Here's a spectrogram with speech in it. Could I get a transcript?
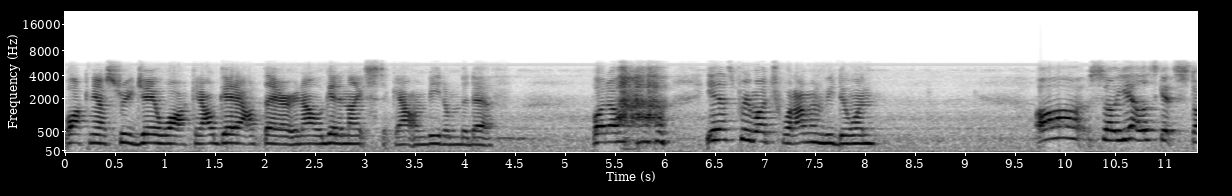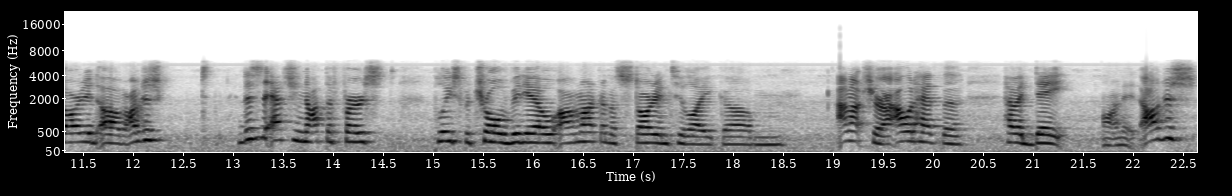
walking down the street jaywalking, I'll get out there and I'll get a nightstick out and beat him to death. But, uh, yeah, that's pretty much what I'm going to be doing. Uh, so yeah, let's get started. Um, I'm just, this is actually not the first police patrol video. I'm not going to start into like, um, I'm not sure. I would have to have a date on it. I'll just,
